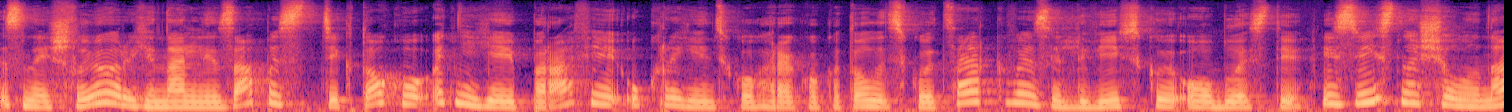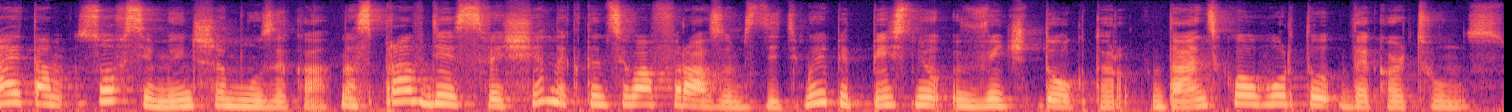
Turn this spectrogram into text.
Знайшли оригінальний запис Тіктоку однієї парафії Української греко-католицької церкви з Львівської області. І звісно, що лунає там зовсім інша музика. Насправді, священник танцював разом з дітьми під пісню Віч доктор данського гурту The Cartoons.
